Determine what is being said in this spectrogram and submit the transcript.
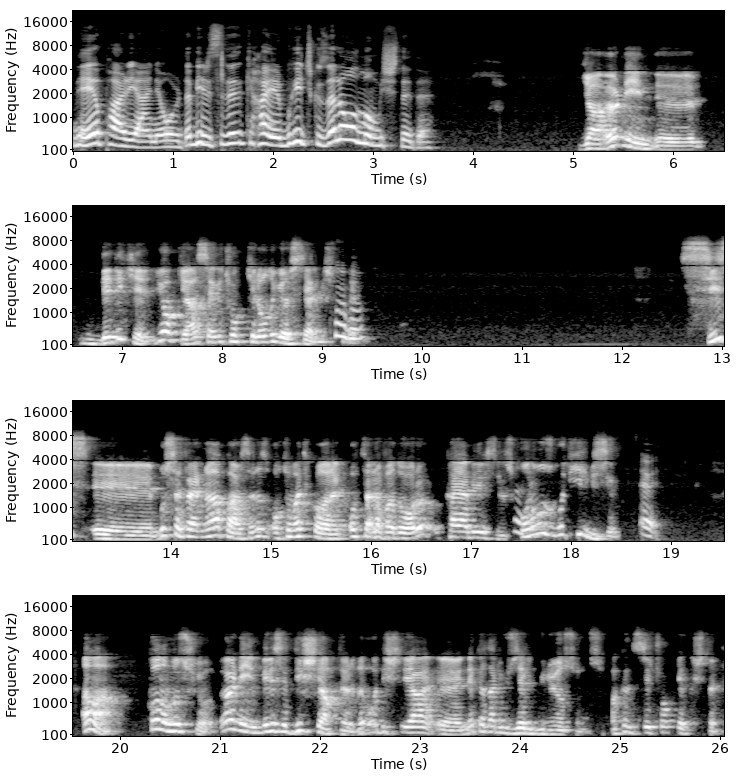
Ne yapar yani orada? Birisi dedi ki hayır bu hiç güzel olmamış dedi. Ya örneğin e, dedi ki yok ya seni çok kilolu göstermiş Hı gibi. hı. Siz e, bu sefer ne yaparsanız otomatik olarak o tarafa doğru kayabilirsiniz. Konumuz bu değil bizim. Evet. Ama konumuz şu. Örneğin birisi diş yaptırdı. O dişli ya e, ne kadar güzel gülüyorsunuz. Bakın size çok yakıştı.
